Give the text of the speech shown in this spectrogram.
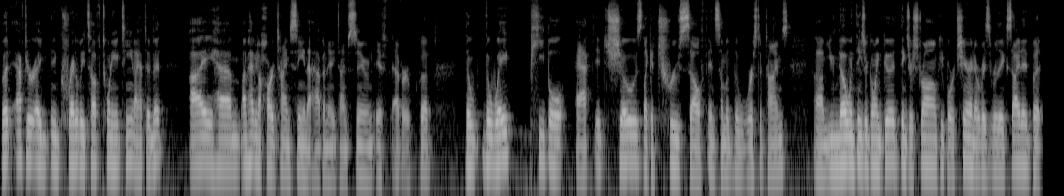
But after a, an incredibly tough 2018, I have to admit, I have I'm having a hard time seeing that happen anytime soon, if ever. But the the way people act. It shows like a true self in some of the worst of times. Um, you know when things are going good, things are strong, people are cheering, everybody's really excited. But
